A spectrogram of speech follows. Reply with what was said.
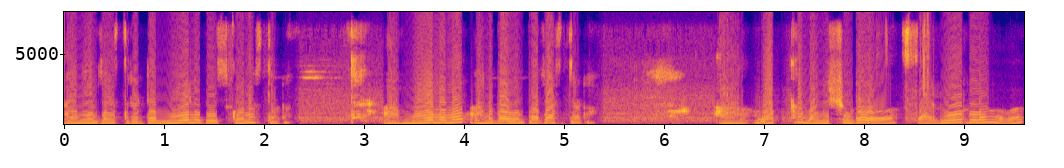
ఆయన ఏం చేస్తాడంటే మేలు తీసుకొని వస్తాడు. ఆ మేలును అనుభవింపజేస్తాడు. ఆ ఒక్క మనుషుడు వాళ్ళ ఊర్లో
